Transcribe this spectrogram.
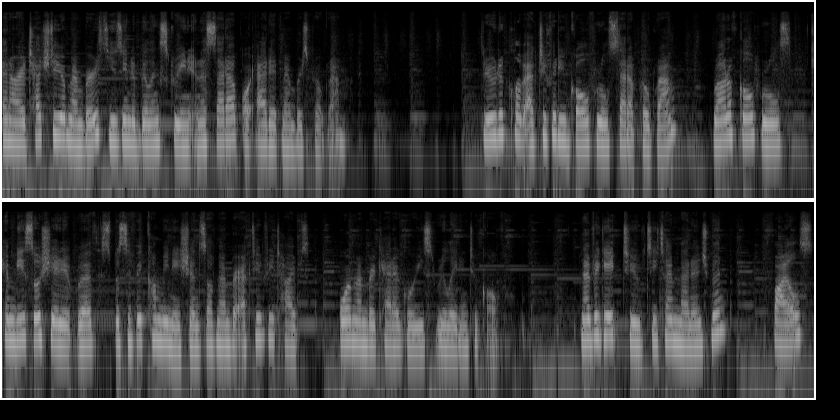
and are attached to your members using the billing screen in a Setup or Edit Members program. Through the Club Activity Golf Rules Setup program, Round of Golf rules can be associated with specific combinations of member activity types or member categories relating to golf. Navigate to Tee Time Management, Files,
